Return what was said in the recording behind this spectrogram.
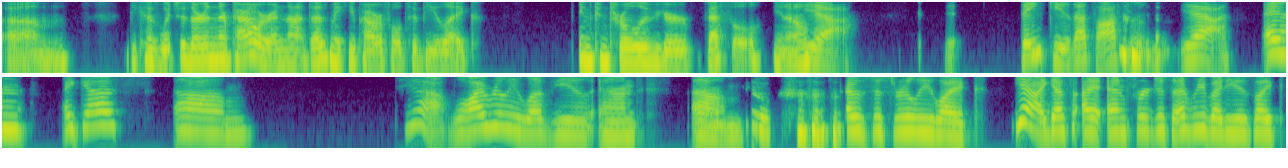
um because witches are in their power and that does make you powerful to be like in control of your vessel, you know? Yeah. Thank you. That's awesome. yeah. And I guess um yeah, well I really love you and um you. I was just really like yeah, I guess I and for just everybody is like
